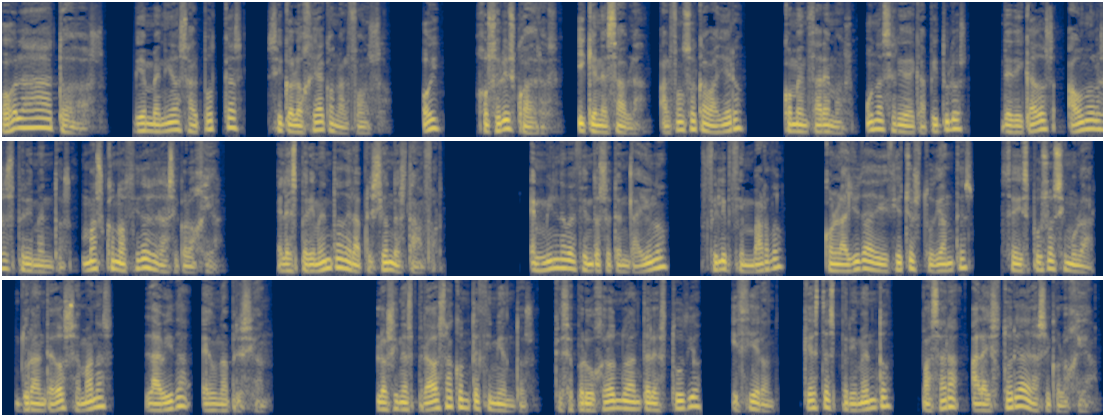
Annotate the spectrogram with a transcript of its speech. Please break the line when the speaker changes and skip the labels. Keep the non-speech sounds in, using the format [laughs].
Hola a todos. Bienvenidos al podcast Psicología con Alfonso. Hoy, José Luis Cuadros y quien les habla, Alfonso Caballero, comenzaremos una serie de capítulos dedicados a uno de los experimentos más conocidos de la psicología, el experimento de la prisión de Stanford. En 1971, Philip Zimbardo, con la ayuda de 18 estudiantes, se dispuso a simular durante dos semanas la vida en una prisión. Los inesperados acontecimientos que se produjeron durante el estudio hicieron que este experimento pasara a la historia de la psicología.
